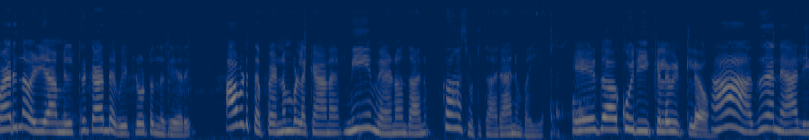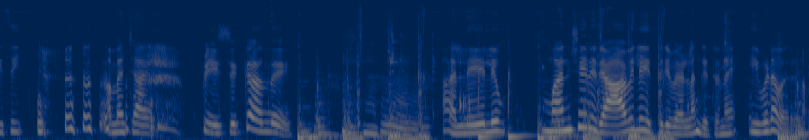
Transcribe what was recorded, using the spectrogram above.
വരുന്ന വഴി ആ മിലിറ്ററിക്കാരന്റെ വീട്ടിലോട്ടൊന്ന് കയറി അവിടുത്തെ പെണ്ണുമ്പിള്ളക്കാണ് മീൻ വേണോ താനും കാശൊട്ട് തരാനും വയ്യ. ഏതാ കുരീക്കല വീട്ടിലോ? ആ അത് തന്നെ ആ ലീസി. അമ്മ ചായ. പിശുക്കാന്നേ. അല്ലേലും മനുഷ്യന് രാവിലെ ഇത്തിരി വെള്ളം കിട്ടണേ ഇവിടെ വരണം.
